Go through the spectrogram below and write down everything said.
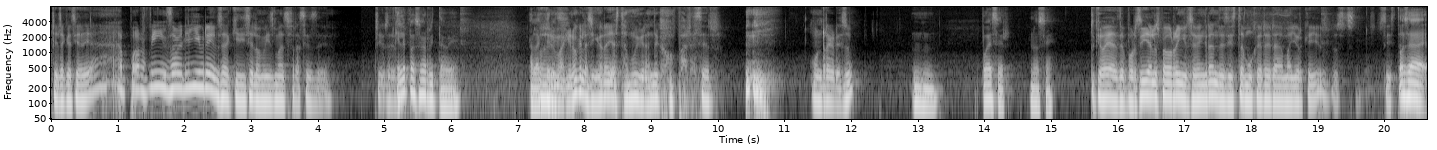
Sí, la que hacía de, ah, por fin soy libre. O sea, aquí dice lo mismas frases de... Sí, o sea, ¿Qué le pasó a Rita, güey? A la pues me imagino que la señora ya está muy grande como para hacer un regreso. Puede ser, no sé. Que vaya, de por sí ya los Power Rangers se ven grandes y esta mujer era mayor que ellos, pues sí está. O sea,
